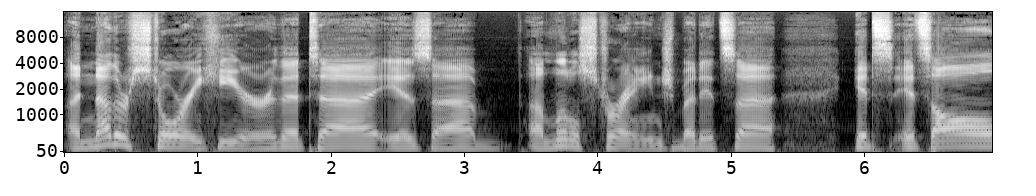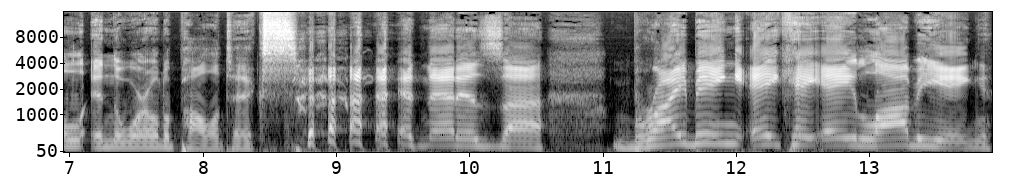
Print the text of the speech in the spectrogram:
another story here that uh, is uh, a little strange, but it's uh, it's it's all in the world of politics, and that is uh, bribing, aka lobbying.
